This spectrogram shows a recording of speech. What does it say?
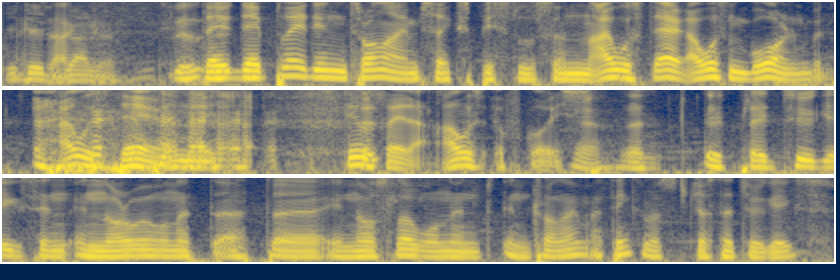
He did Exactly. better. They, they played in Trondheim Sex Pistols and I was there. I wasn't born, but I was there and I still say that. I was, of course. Yeah, that's- they played two gigs in, in Norway, one at, at uh, in Oslo, one in, in Trondheim. I think it was just the two gigs.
